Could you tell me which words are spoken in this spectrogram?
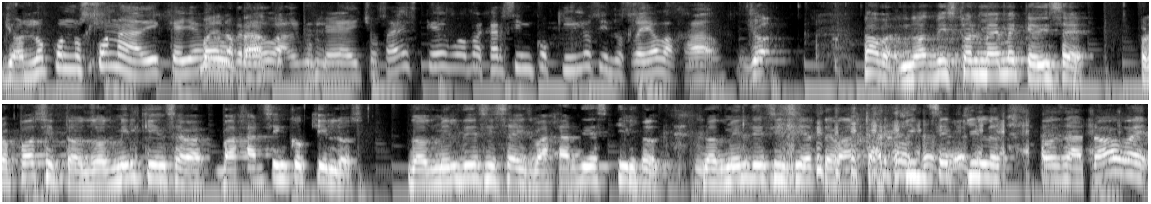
yo no conozco a nadie que haya Bueno, logrado pero- algo que haya dicho, ¿sabes qué? Voy a bajar 5 kilos y los haya bajado. Yo, No, ¿no has visto el meme que dice propósitos 2015 ba- bajar 5 kilos, 2016 bajar 10 kilos, 2017 bajar 15 kilos? O sea, no, güey,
